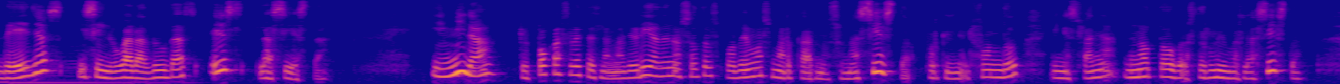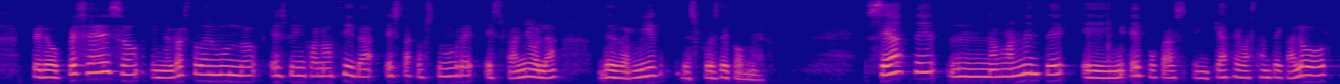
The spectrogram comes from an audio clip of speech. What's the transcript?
de ellas, y sin lugar a dudas, es la siesta. Y mira que pocas veces la mayoría de nosotros podemos marcarnos una siesta, porque en el fondo en España no todos dormimos la siesta. Pero pese a eso, en el resto del mundo es bien conocida esta costumbre española de dormir después de comer. Se hace mm, normalmente en épocas en que hace bastante calor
